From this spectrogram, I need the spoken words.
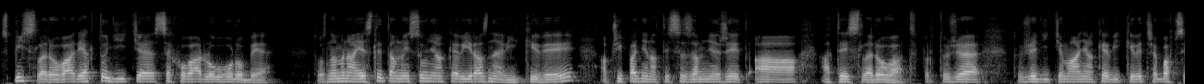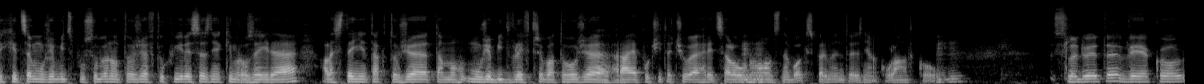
spíš sledovat, jak to dítě se chová dlouhodobě. To znamená, jestli tam nejsou nějaké výrazné výkyvy a případně na ty se zaměřit a, a ty sledovat. Protože to, že dítě má nějaké výkyvy třeba v psychice, může být způsobeno to, že v tu chvíli se s někým rozejde, ale stejně tak to, že tam může být vliv třeba toho, že hraje počítačové hry celou mm-hmm. noc nebo experimentuje s nějakou látkou. Mm-hmm. Sledujete vy jako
